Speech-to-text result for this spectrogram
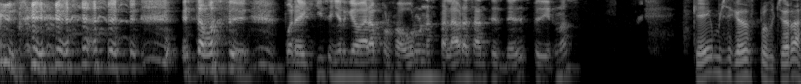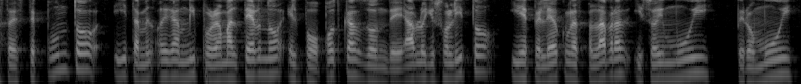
estamos eh, por aquí, señor Guevara, por favor, unas palabras antes de despedirnos. Ok, muchas gracias por escuchar hasta este punto y también oigan mi programa alterno, el Popo Podcast, donde hablo yo solito y me peleo con las palabras y soy muy, pero muy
